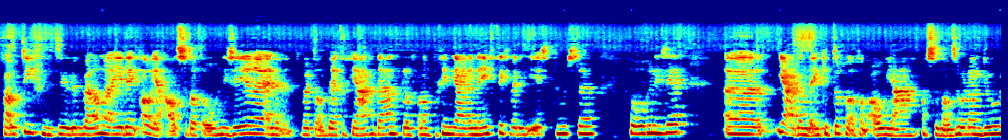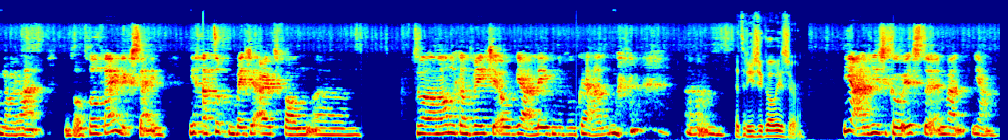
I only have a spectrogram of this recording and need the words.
foutief natuurlijk wel. Maar je denkt, oh ja, als ze dat organiseren, en het wordt al 30 jaar gedaan. Ik geloof vanaf begin jaren 90 werden die eerste tours uh, georganiseerd. Uh, ja, dan denk je toch wel van, oh ja, als ze dan zo lang doen, nou ja, dan zal het wel veilig zijn je gaat toch een beetje uit van. Uh, terwijl aan de andere kant weet je ook, ja, levende vulkaan. um, het risico is er. Ja, het risico is er. En maar, ja.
